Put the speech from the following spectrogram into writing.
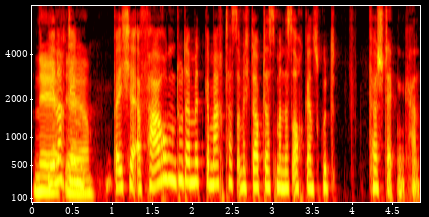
nee, je nachdem, ja, ja. welche Erfahrungen du damit gemacht hast, aber ich glaube, dass man das auch ganz gut verstecken kann.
